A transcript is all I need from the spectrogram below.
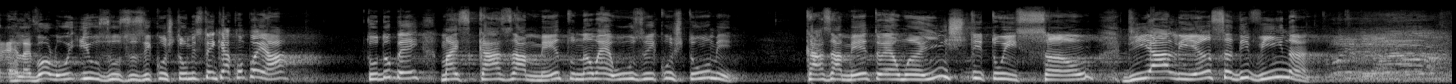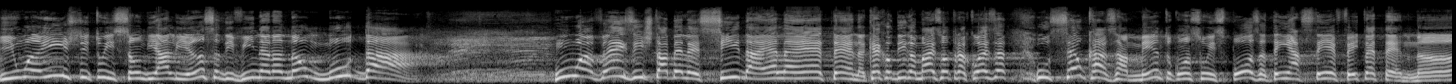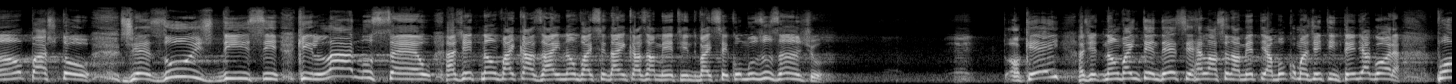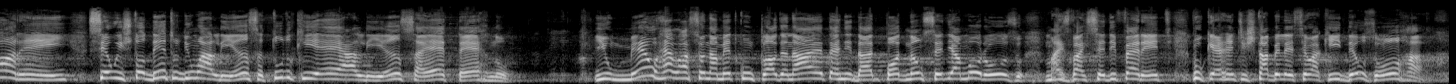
Ela evolui e os usos e costumes têm que acompanhar. Tudo bem, mas casamento não é uso e costume. Casamento é uma instituição de aliança divina. E uma instituição de aliança divina, ela não muda. Uma vez estabelecida, ela é eterna. Quer que eu diga mais outra coisa? O seu casamento com sua esposa tem, tem efeito eterno. Não, pastor. Jesus disse que lá no céu a gente não vai casar e não vai se dar em casamento, a gente vai ser como os anjos. Ok? A gente não vai entender esse relacionamento de amor como a gente entende agora. Porém, se eu estou dentro de uma aliança, tudo que é aliança é eterno. E o meu relacionamento com Cláudia na eternidade pode não ser de amoroso, mas vai ser diferente, porque a gente estabeleceu aqui e Deus honra.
